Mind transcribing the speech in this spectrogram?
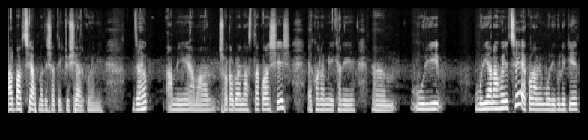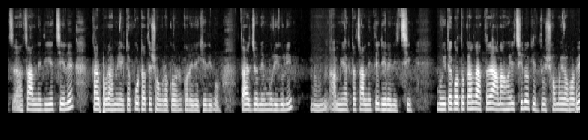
আর ভাবছি আপনাদের সাথে একটু শেয়ার করে নিই। যাই হোক আমি আমার সকালবেলা নাস্তা করা শেষ। এখন আমি এখানে মুড়ি মুড়ি আনা হয়েছে। এখন আমি মুড়িগুলিকে চালনি দিয়ে চেলে তারপর আমি একটা কোটাতে সংরক্ষণ করে রেখে দিব। তার জন্যে মুড়িগুলি আমি একটা চালনিতে ঢেলে নিচ্ছি। মুড়িটা গতকাল রাত্রে আনা হয়েছিল, কিন্তু সময়ের অভাবে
